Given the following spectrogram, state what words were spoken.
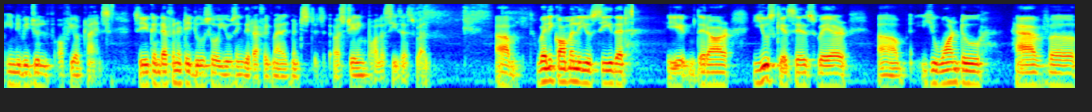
individual of your clients. So you can definitely do so using the traffic management st steering policies as well. Um, very commonly you see that you, there are use cases where uh, you want to have uh,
